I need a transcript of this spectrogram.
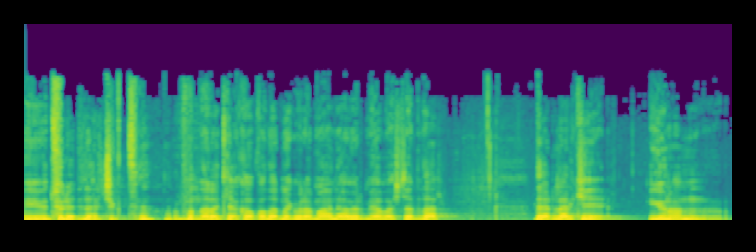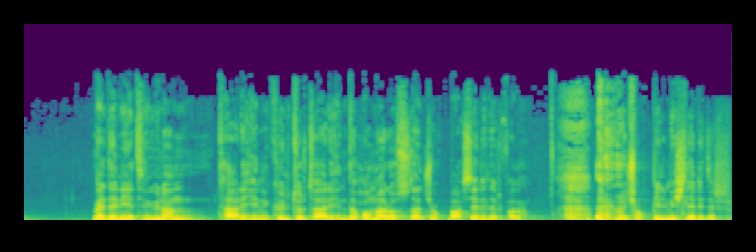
e, türediler çıktı. Bunlara kafalarına göre mana vermeye başladılar. Derler ki Yunan medeniyetinin, Yunan tarihinin, kültür tarihinde Homeros'tan çok bahsedilir falan. çok bilmişleridir.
